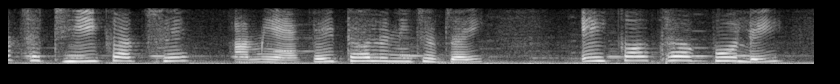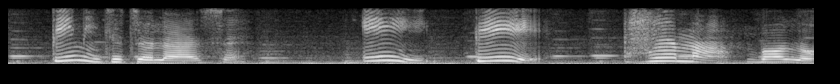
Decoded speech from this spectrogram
আচ্ছা ঠিক আছে। আমি একাই তাহলে নিচে যাই। এই কথা বলেই তে নিচে চলে আসে। এই, তে। হ্যাঁ বলো।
